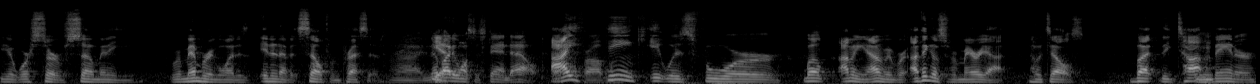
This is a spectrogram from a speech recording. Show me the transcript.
you know we're served so many, remembering one is in and of itself impressive. Right. Yeah. Nobody wants to stand out. That's I think it was for well, I mean I don't remember. I think it was for Marriott hotels, but the top Mm-hmm. banner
